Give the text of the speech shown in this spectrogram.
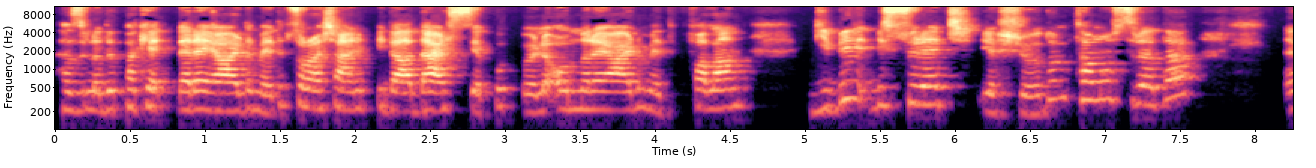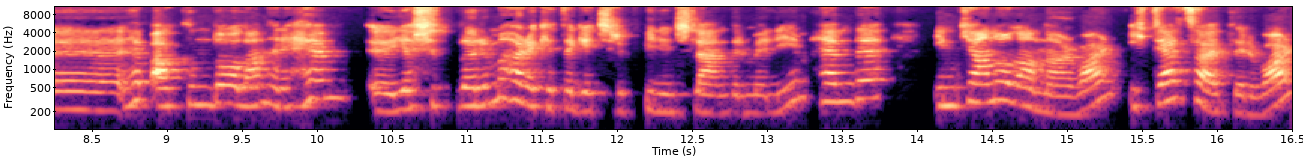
hazırladığı paketlere yardım edip sonra aşağı inip bir daha ders yapıp böyle onlara yardım edip falan gibi bir süreç yaşıyordum. Tam o sırada e, hep aklımda olan hani hem e, yaşıtlarımı harekete geçirip bilinçlendirmeliyim hem de imkanı olanlar var, ihtiyaç sahipleri var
